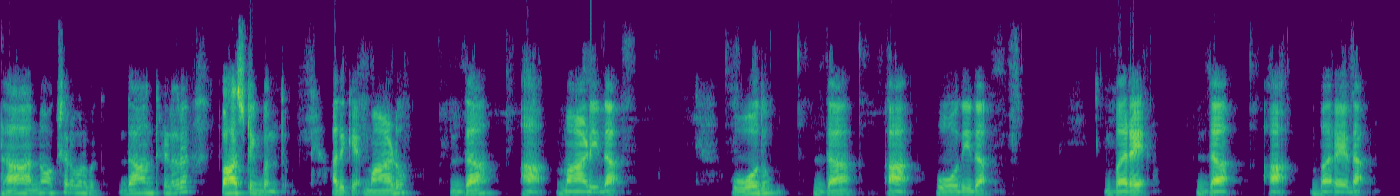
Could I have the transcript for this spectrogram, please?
ದ ಅನ್ನೋ ಅಕ್ಷರ ಬರಬೇಕು. ದ ಅಂತ ಹೇಳಿದ್ರೆ ಪಾಸ್ಟಿಗೆ ಬಂತು. ಅದಕ್ಕೆ ಮಾಡು, ದ, ಆ, ಮಾಡಿದ. ಓದು, ದ, ಆ, ಓದಿದ. ಬರೆ, ದ, ಆ, ಬರೆದ.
